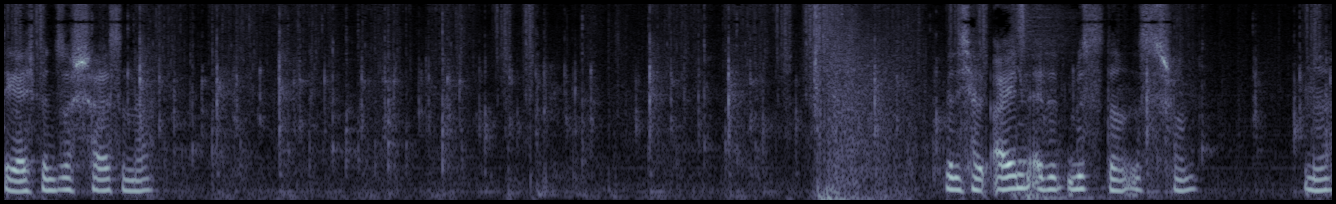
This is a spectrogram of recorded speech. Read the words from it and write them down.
Digga, ich bin so scheiße, ne? Wenn ich halt einen Edit miss, dann ist es schon. Ne?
